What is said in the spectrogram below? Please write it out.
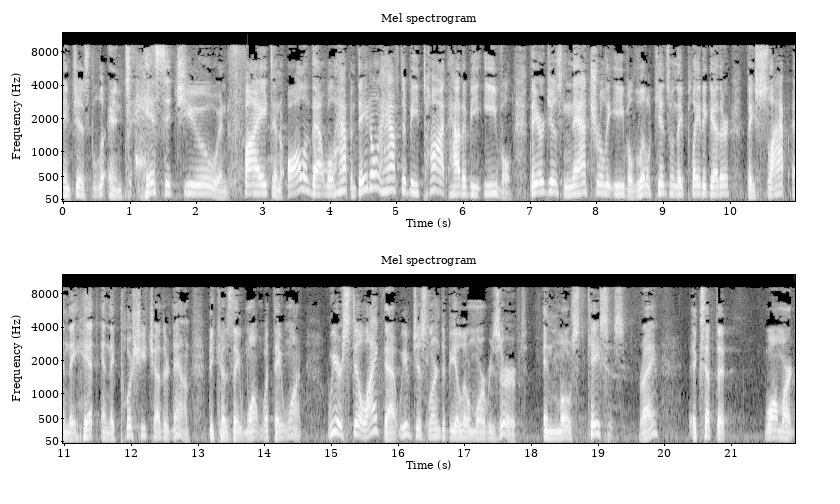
and just look and hiss at you and fight and all of that will happen. They don't have to be taught how to be evil. They are just naturally evil. Little kids, when they play together, they slap and they hit and they push each other down because they want what they want. We are still like that. We've just learned to be a little more reserved in most cases, right? Except at Walmart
